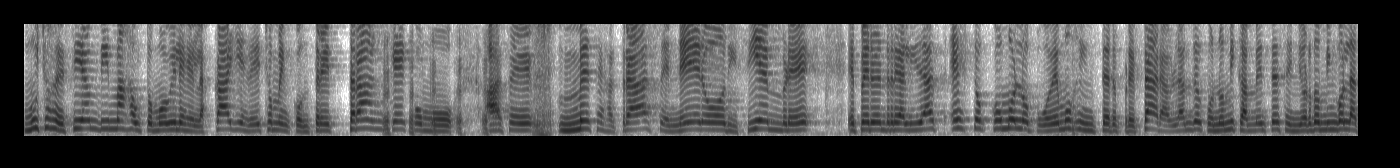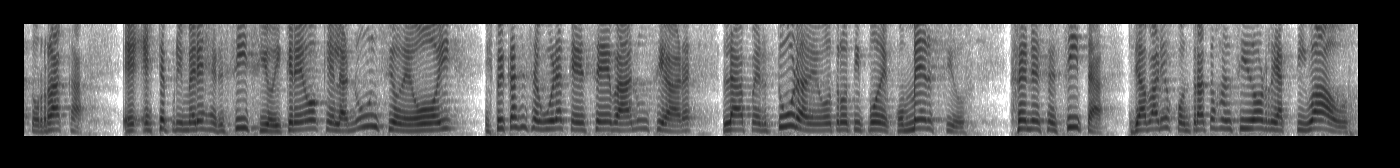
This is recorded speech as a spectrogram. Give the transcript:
Muchos decían, vi más automóviles en las calles, de hecho me encontré tranque como hace meses atrás, enero, diciembre, eh, pero en realidad esto, ¿cómo lo podemos interpretar? Hablando económicamente, señor Domingo La Torraca, eh, este primer ejercicio y creo que el anuncio de hoy, estoy casi segura que se va a anunciar la apertura de otro tipo de comercios. Se necesita, ya varios contratos han sido reactivados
